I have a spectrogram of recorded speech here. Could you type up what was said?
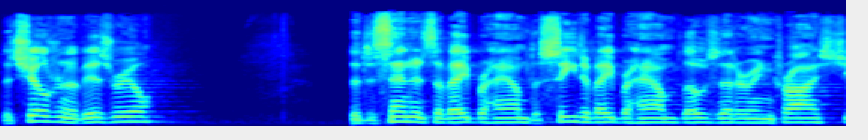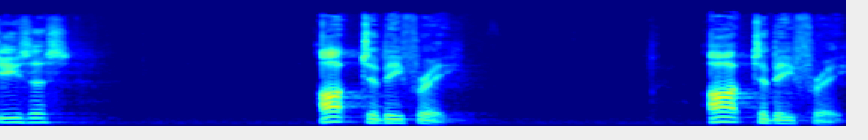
the children of Israel, the descendants of Abraham, the seed of Abraham, those that are in Christ Jesus, ought to be free. Ought to be free.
